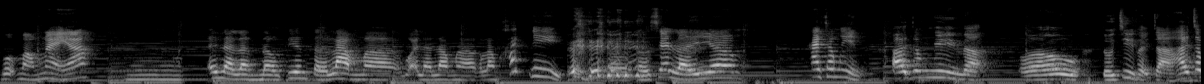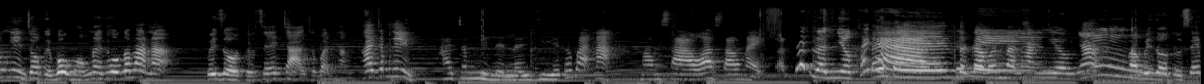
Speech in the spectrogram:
Bộ móng này á ừm, đây là lần đầu tiên tớ làm à, gọi là làm à, làm khách đi. Ờ, tớ sẽ lấy uh, 200 nghìn. 200 nghìn à? Wow, tớ chỉ phải trả 200 nghìn cho cái bộ móng này thôi các bạn ạ. Bây giờ tớ sẽ trả cho bạn hàng 200 nghìn. 200 nghìn để lấy vía các bạn ạ. Mong sao á sau này có rất là nhiều khách tên hàng. tớ cảm ơn bạn hàng nhiều nhá. Ừ. và bây giờ tớ sẽ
